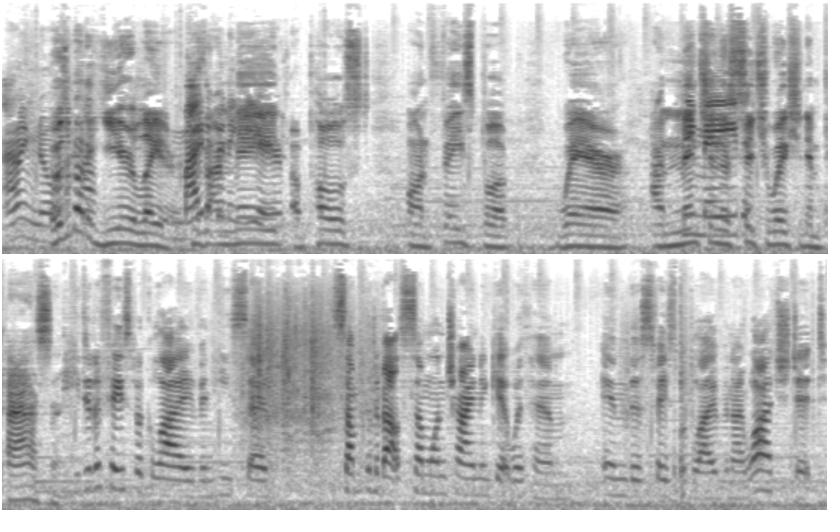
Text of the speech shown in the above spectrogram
I don't even know. It was about a year later Might because have I been a made year. a post on Facebook where I mentioned the situation in passing. He did a Facebook live and he said something about someone trying to get with him in this Facebook live, and I watched it.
